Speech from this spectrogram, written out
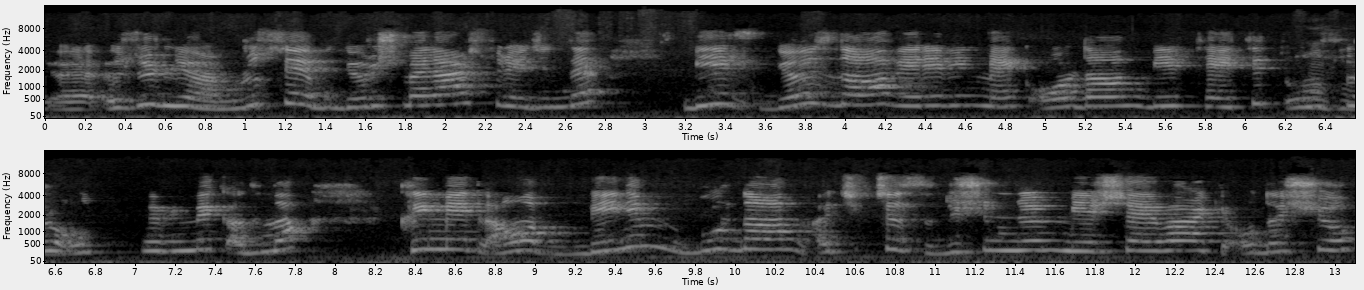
e, özür diliyorum Rusya'ya bu görüşmeler sürecinde bir gözdağı verebilmek, oradan bir tehdit unsuru oluşturabilmek adına kıymetli. Ama benim buradan açıkçası düşündüğüm bir şey var ki o da şu.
